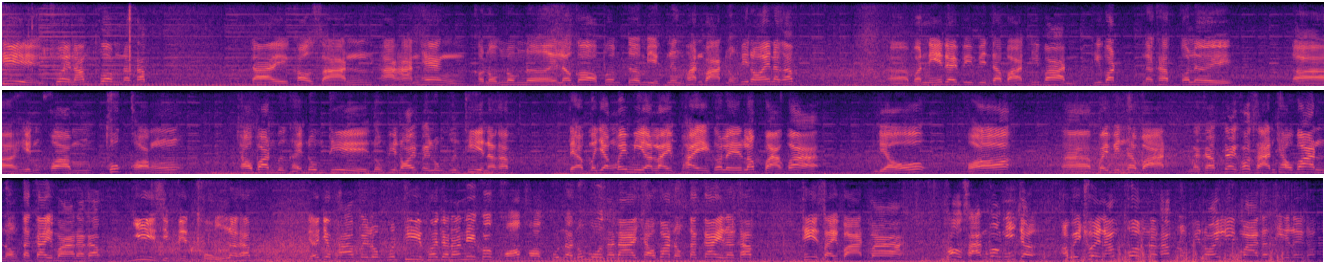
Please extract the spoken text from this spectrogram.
ที่ช่วยน้ำท่วมนะครับ ได้ข้าวสารอาหารแห้งขนมนมเนย แล้วก็เพิ่มเติมอีก 1,000 บาทหลวงพี่น้อยนะครับวันนี้ได้ไปบิณฑบาทที่บ้านที่วัดนะครับ ก็เลยเห็นความทุกข์ของชาวบ้านบึงไข่นุ่มที่หลวงพี่น้อยไปลงพื้นที่นะครับ แต่มันยังไม่มีอะไรภัยก็เลยรับปากว่า เดี๋ยวขออไปบินทบาทนะครับ ได้ข้าวสารชาวบ้านหนองตะไก้มานะครับ 21ถุงนะครับ เดี๋ยวจะพาไปลงพื้นที่ เพราะฉะนั้นนี่ก็ขอขอบคุณอนุโมทนาชาวบ้านหนองตะไก้นะครับ ที่ใส่บาตรมาข้าวสารพวกนี้จะเอาไปช่วยน้ำท่วมนะครับหลวงพี่น้อยรีบมาทันทีเลยครับ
